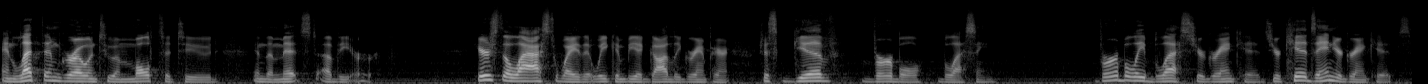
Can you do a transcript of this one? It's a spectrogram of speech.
and let them grow into a multitude in the midst of the earth. Here's the last way that we can be a godly grandparent just give verbal blessing. Verbally bless your grandkids, your kids, and your grandkids.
